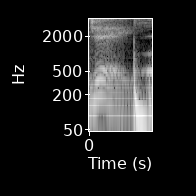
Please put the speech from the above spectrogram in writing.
DJ.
